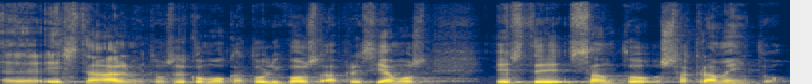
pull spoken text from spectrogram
eh, esta alma. Entonces, como católicos, apreciamos este santo sacramento.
